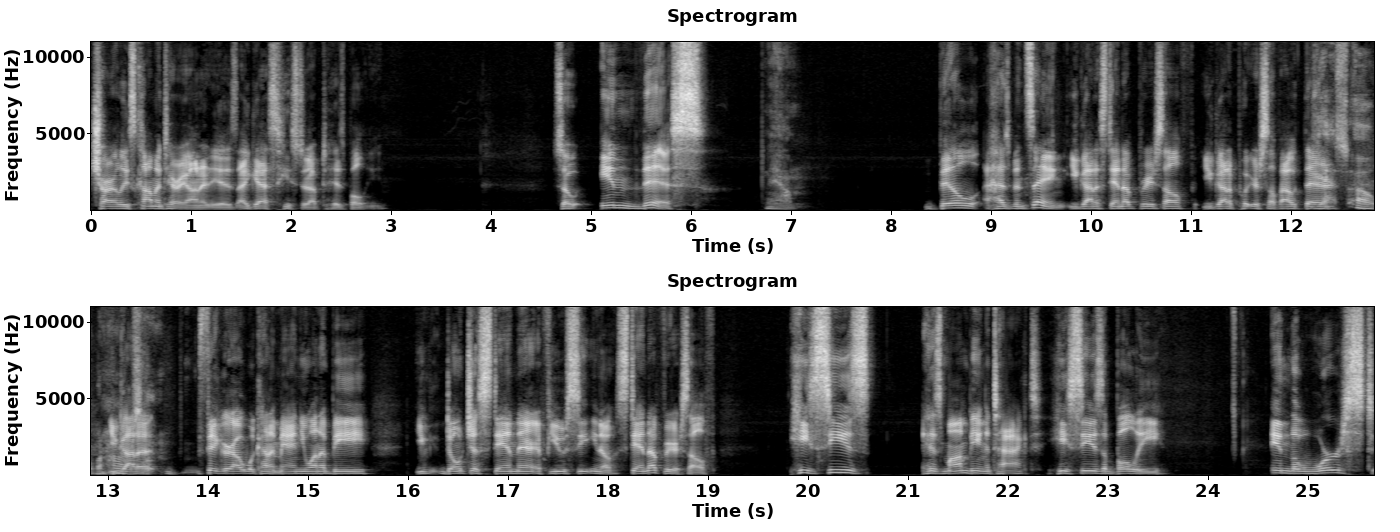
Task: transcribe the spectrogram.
charlie's commentary on it is i guess he stood up to his bully so in this Yeah, bill has been saying you got to stand up for yourself. You got to put yourself out there. Yes. Oh, one you got to figure out what kind of man you want to be. You don't just stand there. If you see you know stand up for yourself. He sees his mom being attacked. He sees a bully. In the worst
